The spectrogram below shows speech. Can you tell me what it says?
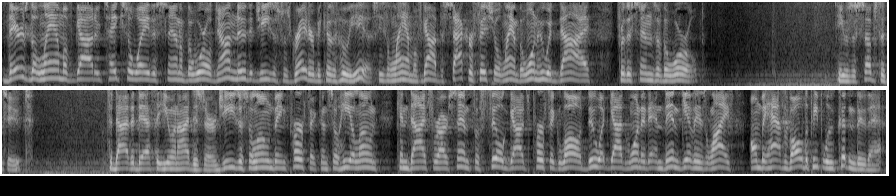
there's the Lamb of God who takes away the sin of the world. John knew that Jesus was greater because of who he is. He's the Lamb of God, the sacrificial Lamb, the one who would die for the sins of the world. He was a substitute to die the death that you and I deserve. Jesus alone being perfect, and so He alone can die for our sin, fulfill God's perfect law, do what God wanted, and then give His life on behalf of all the people who couldn't do that.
